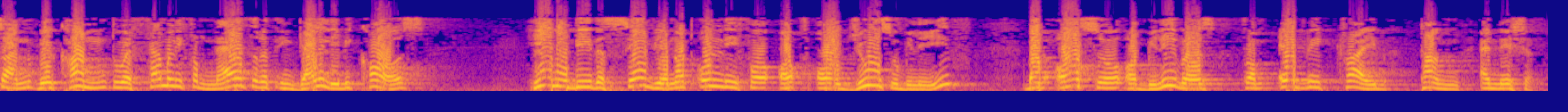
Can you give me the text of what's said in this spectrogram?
son will come to a family from Nazareth in Galilee because he will be the savior not only for of all Jews who believe, but also of believers from every tribe, tongue, and nation.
